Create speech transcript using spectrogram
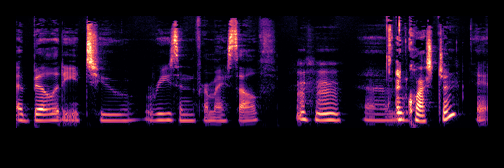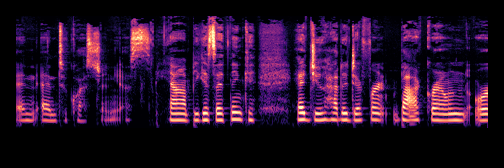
ability to reason for myself um, And question. and and to question yes Yeah, because I think had you had a different background, or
